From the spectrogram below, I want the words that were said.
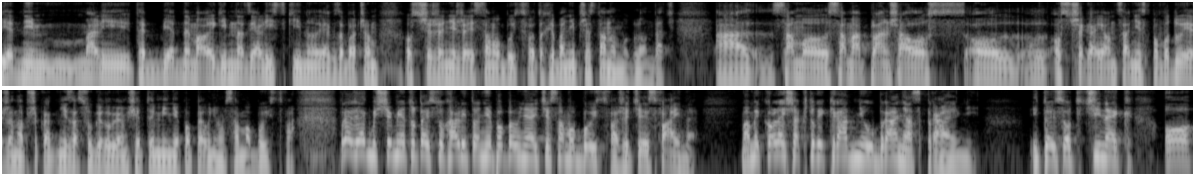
biedni mali, te biedne małe gimnazjalistki, no jak zobaczą ostrzeżenie, że jest samobójstwo, to chyba nie przestaną oglądać. A samo, sama plansza os, o, ostrzegająca nie spowoduje, że na przykład nie zasugerują się tym i nie popełnią samobójstwa. W razie jakbyście mnie tutaj słuchali, to nie popełniajcie samobójstwa, życie jest fajne. Mamy kolesia, który kradnie ubrania z pralni. I to jest odcinek o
